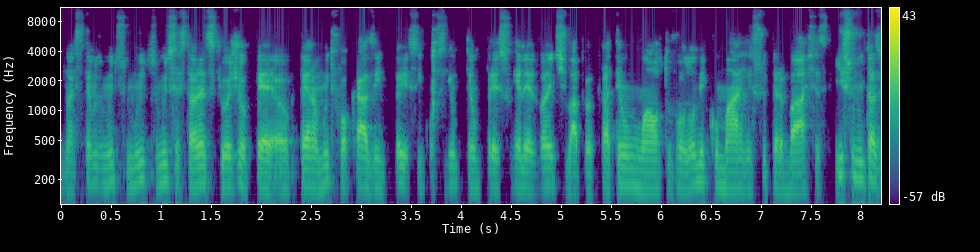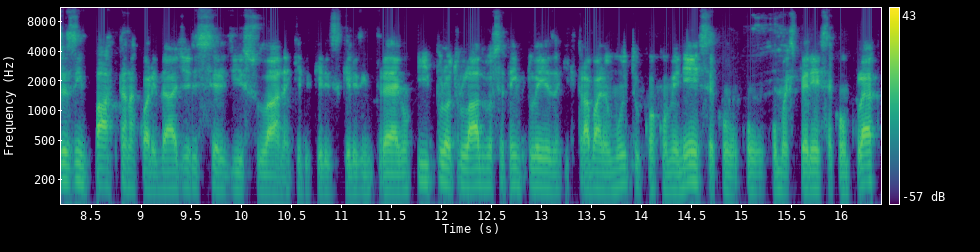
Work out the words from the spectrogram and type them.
nós temos muitos, muitos, muitos restaurantes que hoje operam, operam muito focados em preço, em conseguir ter um preço relevante lá para ter um alto volume com mais margens super baixas. Isso muitas vezes impacta na qualidade de serviço lá, né, que, que, eles, que eles entregam. E por outro lado, você tem players aqui que trabalham muito com a conveniência, com, com, com uma experiência completa,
